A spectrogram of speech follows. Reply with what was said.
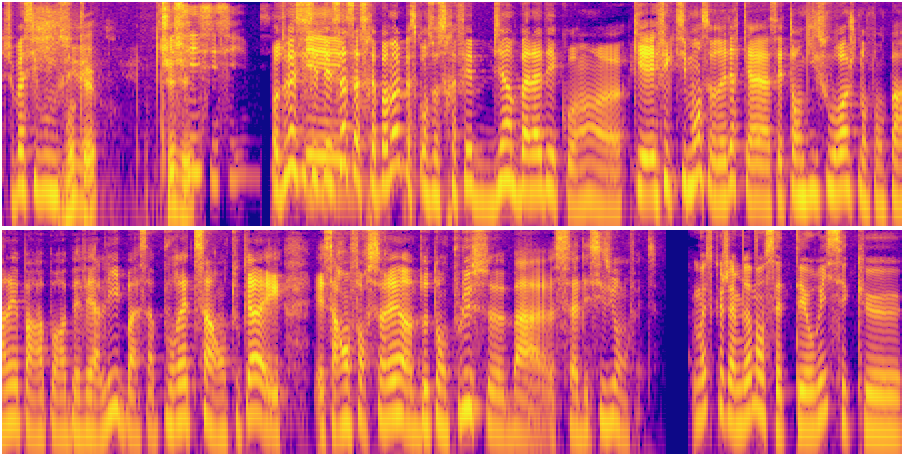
Je sais pas si vous me suivez. Ok. Si, si. Si, si, si. En tout cas, si Et- c'était ça, ça serait pas mal parce qu'on se serait fait bien balader, quoi. hein. Euh, Qui effectivement, ça voudrait dire qu'il y a cette anguille sous roche dont on parlait par rapport à Beverly, bah ça pourrait être ça, en tout cas, et, et ça renforcerait d'autant plus euh, bah, sa décision, en fait. Moi, ce que j'aime bien dans cette théorie, c'est que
